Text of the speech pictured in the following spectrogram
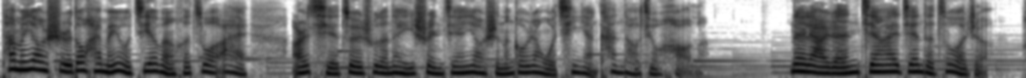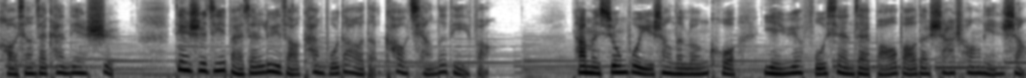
他们要是都还没有接吻和做爱，而且最初的那一瞬间要是能够让我亲眼看到就好了。那俩人肩挨肩地坐着，好像在看电视，电视机摆在绿藻看不到的靠墙的地方。他们胸部以上的轮廓隐约浮现在薄薄的纱窗帘上。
